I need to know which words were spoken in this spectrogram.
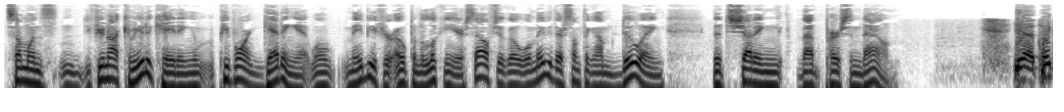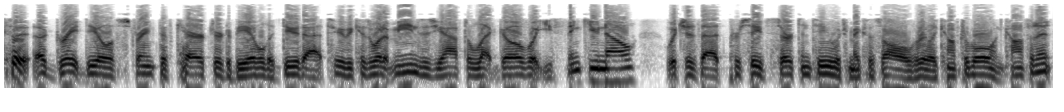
someone's, if you're not communicating, people aren't getting it, well, maybe if you're open to looking at yourself, you'll go, well, maybe there's something I'm doing that's shutting that person down. Yeah, it takes a, a great deal of strength of character to be able to do that too, because what it means is you have to let go of what you think you know, which is that perceived certainty, which makes us all really comfortable and confident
